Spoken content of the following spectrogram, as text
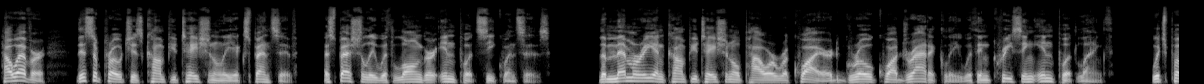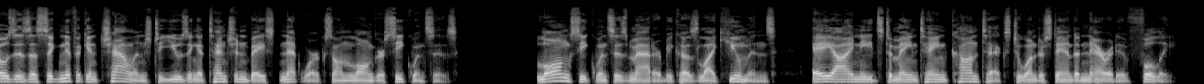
However, this approach is computationally expensive, especially with longer input sequences. The memory and computational power required grow quadratically with increasing input length, which poses a significant challenge to using attention-based networks on longer sequences. Long sequences matter because, like humans, AI needs to maintain context to understand a narrative fully.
